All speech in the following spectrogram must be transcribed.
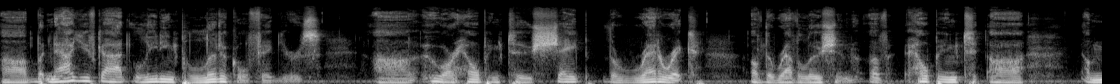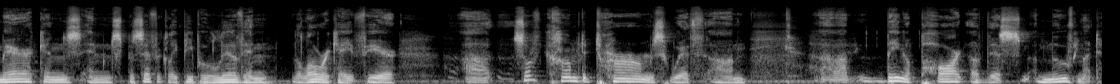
Uh, but now you've got leading political figures uh, who are helping to shape the rhetoric of the revolution, of helping to, uh, Americans and specifically people who live in the Lower Cape Fear uh, sort of come to terms with um, uh, being a part of this movement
